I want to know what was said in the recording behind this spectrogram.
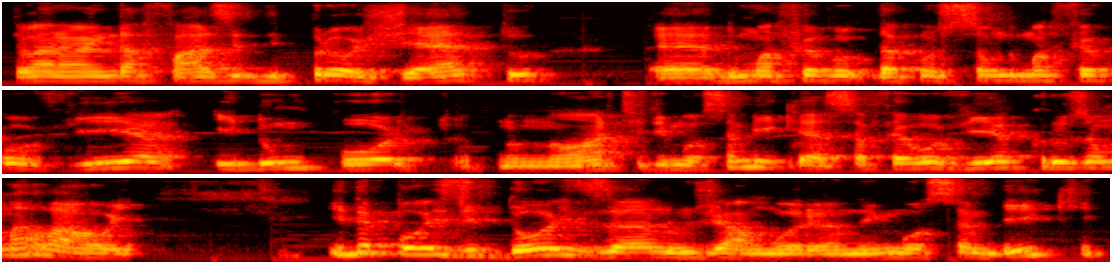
Então era ainda a fase de projeto é, de uma da construção de uma ferrovia e de um porto no norte de Moçambique. Essa ferrovia cruza o Malawi. E depois de dois anos já morando em Moçambique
